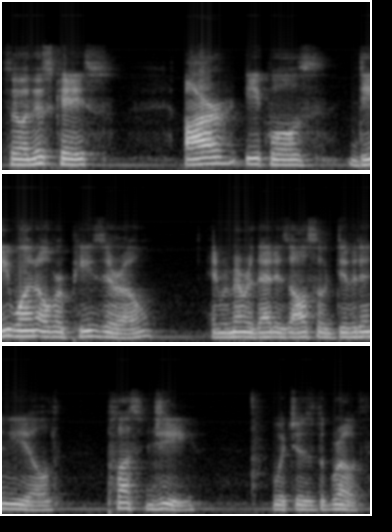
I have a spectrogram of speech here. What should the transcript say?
So in this case, R equals D1 over P0, and remember that is also dividend yield, plus G, which is the growth.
